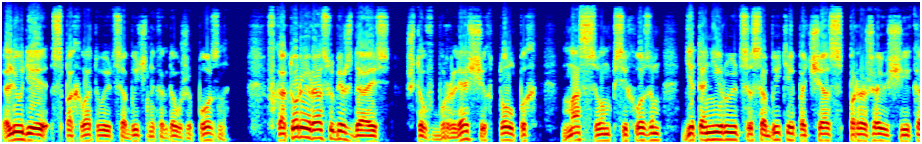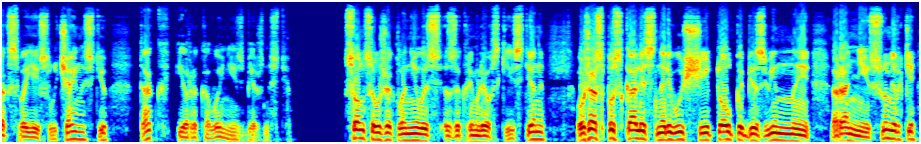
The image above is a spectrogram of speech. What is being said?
Люди спохватываются обычно, когда уже поздно, в который раз убеждаясь, что в бурлящих толпах массовым психозом детонируются события, подчас поражающие как своей случайностью, так и роковой неизбежностью. Солнце уже клонилось за кремлевские стены, уже спускались на ревущие толпы безвинные ранние сумерки,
